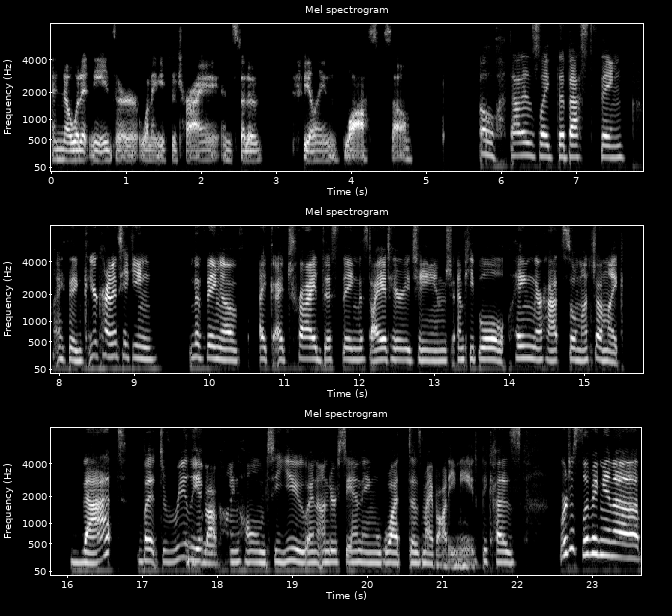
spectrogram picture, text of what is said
and know what it needs or what I need to try instead of feeling lost. So Oh, that is like the best thing, I think. You're kind of taking the thing of like I tried this thing, this dietary change, and people hang their hats so much on like that, but it's really mm-hmm. about coming home to you and understanding what does my body need because we're just living in a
